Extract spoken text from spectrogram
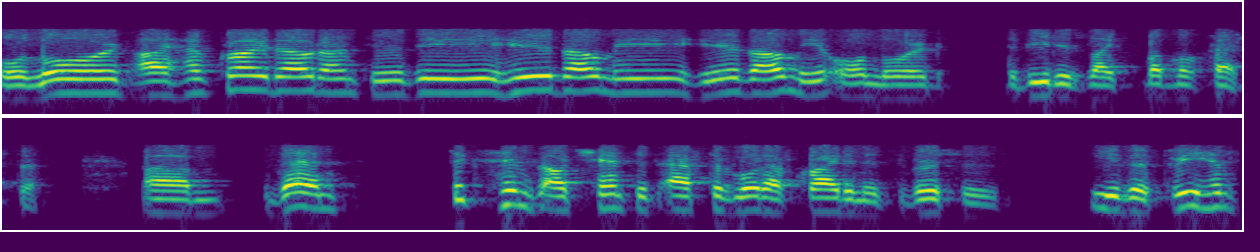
O Lord, I have cried out unto thee, hear thou me, hear thou me, O Lord. The beat is like faster. Um, then six hymns are chanted after Lord I've cried in its verses, either three hymns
